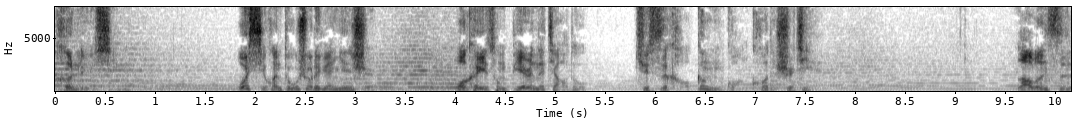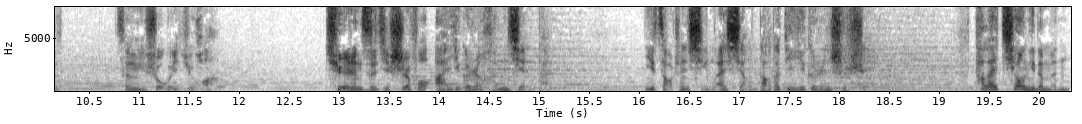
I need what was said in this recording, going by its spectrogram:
和旅行。我喜欢读书的原因是，我可以从别人的角度去思考更广阔的世界。劳伦斯曾经说过一句话：“确认自己是否爱一个人很简单，你早晨醒来想到的第一个人是谁？他来敲你的门，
